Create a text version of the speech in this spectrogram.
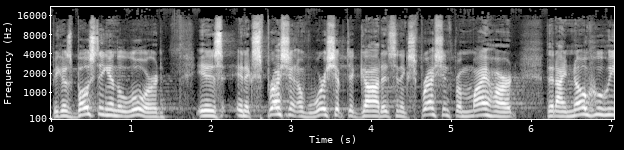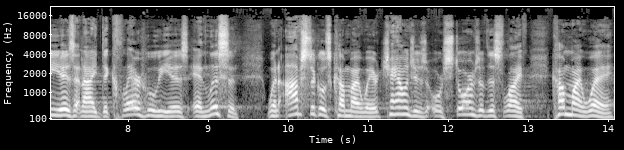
Because boasting in the Lord is an expression of worship to God. It's an expression from my heart that I know who He is and I declare who He is. And listen, when obstacles come my way, or challenges or storms of this life come my way,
